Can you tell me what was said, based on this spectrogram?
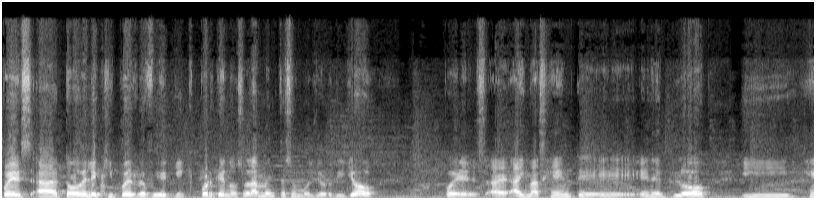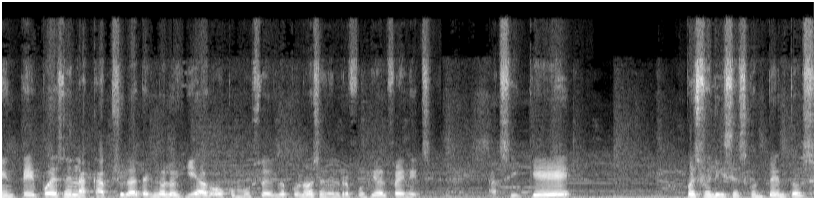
pues a todo el equipo de Refugio Geek porque no solamente somos Jordi y yo, pues hay, más gente eh, en el blog y gente pues en la cápsula de tecnología o como ustedes lo conocen, el Refugio del Fénix. Así que pues felices, contentos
